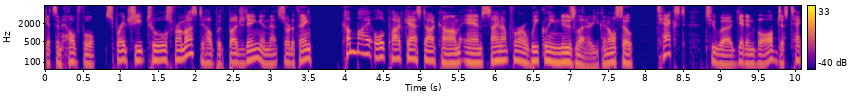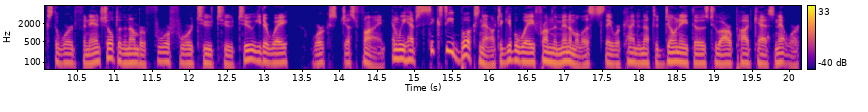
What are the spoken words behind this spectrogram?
get some helpful spreadsheet tools from us to help with budgeting and that sort of thing, come by oldpodcast.com and sign up for our weekly newsletter. You can also text to uh, get involved. Just text the word financial to the number 44222. Either way, works just fine. And we have 60 books now to give away from the minimalists. They were kind enough to donate those to our podcast network.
